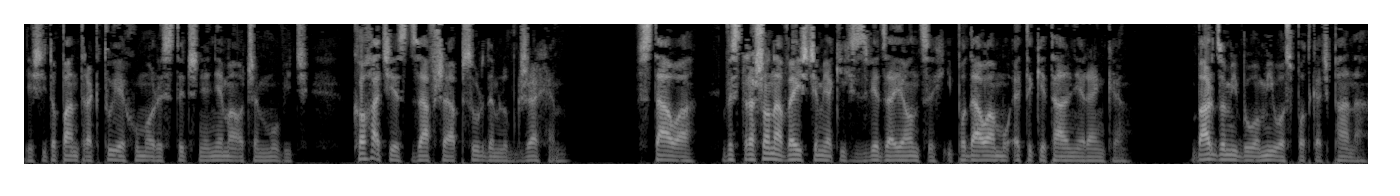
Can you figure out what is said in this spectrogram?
jeśli to pan traktuje humorystycznie, nie ma o czym mówić. Kochać jest zawsze absurdem lub grzechem. Wstała, wystraszona wejściem jakichś zwiedzających i podała mu etykietalnie rękę. Bardzo mi było miło spotkać pana.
